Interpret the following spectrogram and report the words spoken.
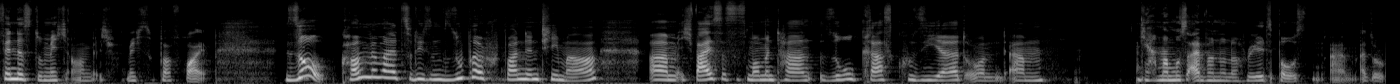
Findest du mich und ich würde mich super freuen. So, kommen wir mal zu diesem super spannenden Thema. Ähm, ich weiß, dass es momentan so krass kursiert und ähm, ja, man muss einfach nur noch Reels posten. Ähm, also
